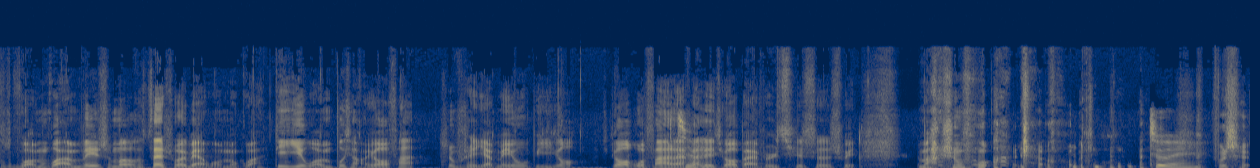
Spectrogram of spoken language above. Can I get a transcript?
我们管，为什么再说一遍我们管？第一，我们不想要饭，是不是也没有必要？要过饭来还得交百分之七十的税，马是我，然后。对，不是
